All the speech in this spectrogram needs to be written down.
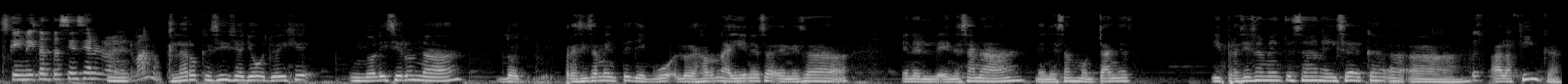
Es que no hay tanta ciencia en el hermano. Claro que sí, o sea, yo, yo dije, no le hicieron nada. Lo, precisamente llegó, lo dejaron ahí en esa, en esa, en el, en esa nada, en esas montañas. Y precisamente estaban ahí cerca a, a, Pues- a la finca.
